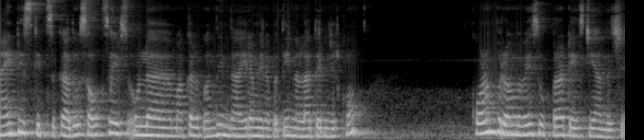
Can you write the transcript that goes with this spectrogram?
நைன்டிஸ் கிட்ஸுக்கு அதுவும் சவுத் சைட்ஸ் உள்ள மக்களுக்கு வந்து இந்த ஐர மீனை பற்றி நல்லா தெரிஞ்சிருக்கும். குழம்பு ரொம்பவே சூப்பராக டேஸ்டியாக இருந்துச்சு.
